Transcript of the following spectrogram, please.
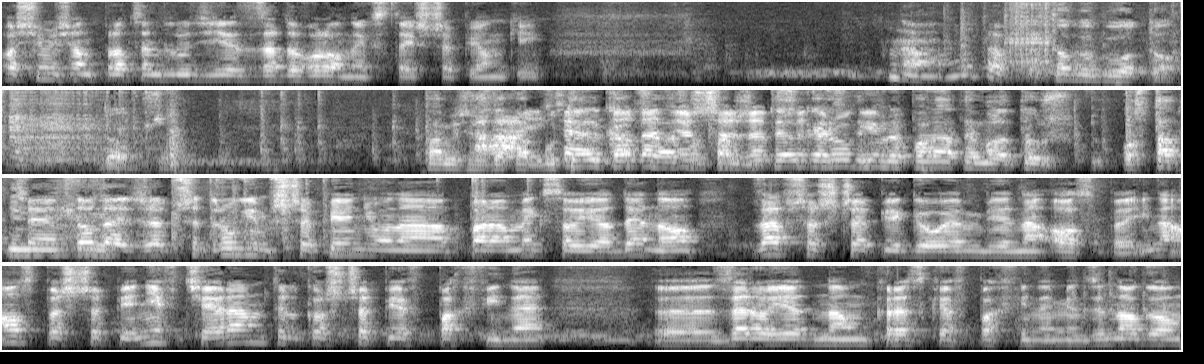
80% ludzi jest zadowolonych z tej szczepionki. No, no to. To by było to. Dobrze. Tam jest już A, taka i butelka, dodać przepraszam, jeszcze, tam że butelka przy jest z tym drugim- preparatem, ale to już ostatnio Chciałem mieliśmy. dodać, że przy drugim szczepieniu na Paramexo i Adeno zawsze szczepię gołębie na ospę. I na ospę szczepię nie wcieram, tylko szczepię w pachwinę. y, 0,1 kreskę w pachwinę między nogą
